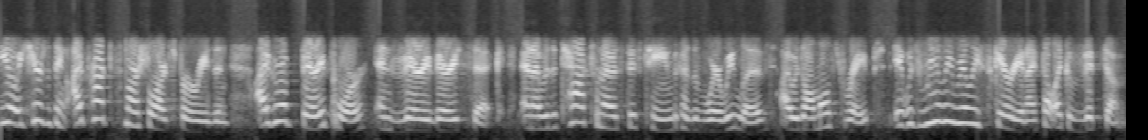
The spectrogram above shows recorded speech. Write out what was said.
you know, here's the thing. I practice martial arts for a reason. I grew up very poor and very, very sick, and I was attacked when I was 15 because of where we lived. I was almost raped. It was really, really scary, and I felt like a victim.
